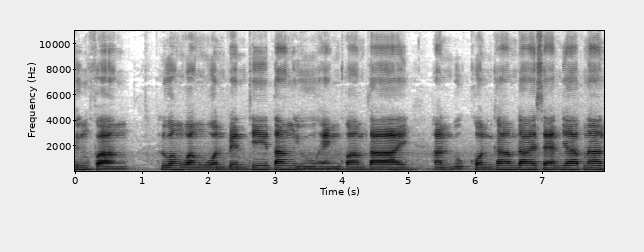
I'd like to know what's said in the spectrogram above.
ถึงฝั่งล่วงวังวนเป็นที่ตั้งอยู่แห่งความตาย อันบุคคลข้ามได้แสนยากนั้น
